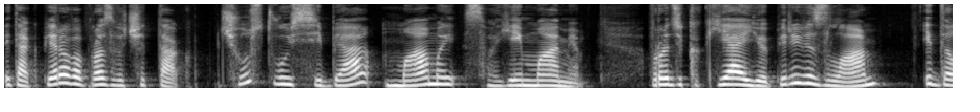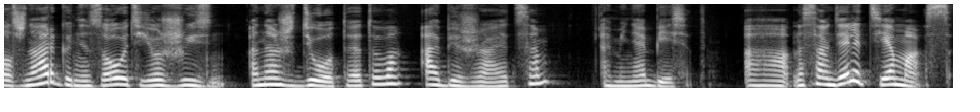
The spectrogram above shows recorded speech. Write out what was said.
Итак, первый вопрос звучит так. Чувствую себя мамой своей маме. Вроде как я ее перевезла и должна организовывать ее жизнь. Она ждет этого, обижается, а меня бесит. А, на самом деле тема с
